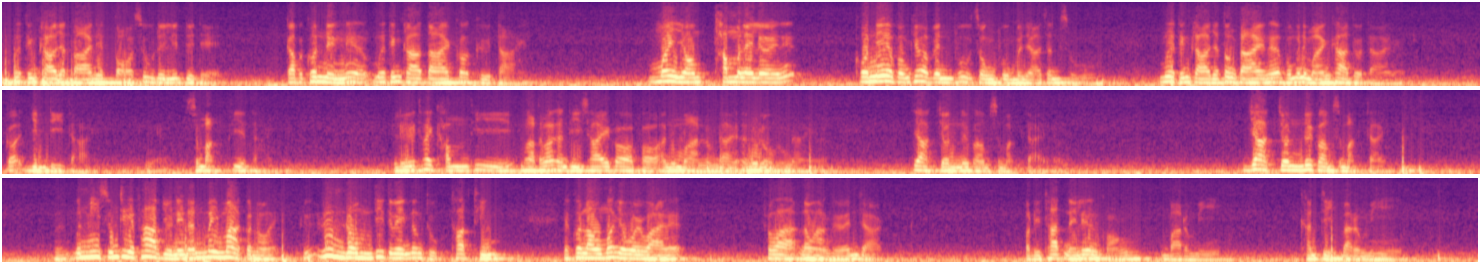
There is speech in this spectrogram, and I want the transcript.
เมื่อถึงคราวจะตายเนี่ยต่อสู้ด้วยฤทธิ์ด้วยเดชกับคนหนึ่งเนี่ย เมื่อถึงคราวตายก็คือตาย ไม่ยอมทำอะไรเลยเนี่ยคนนี้ผมคิดว่าเป็นผู้ทรงภูมิปัญญาชั้นสูง เมื่อถึงคราวจะต้องตายนะผมไม่ได้หมายฆ่าตัวตายนะก็ยินดีตายสมัครที่จะตาย หรือถ้อยคำที่มหาธรรมกันทีใช้ก็พออนุมานลงได้ อนุโลมลงได้ ยากจนด้วยความสมัครใจ ยากจนด้วยความสมัครใจ มันมีสุนทรียภาพอยู่ในนั้นไม่มากก็น้อย คือรื่นรมที่ตัวเองต้องถูกทอดทิ้ง แต่คนเรามักจะววายนะเพราะว่าเราห่างเหินจาก ปฏิทัศน์ในเรื่องของบารมี ขันติบารมี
